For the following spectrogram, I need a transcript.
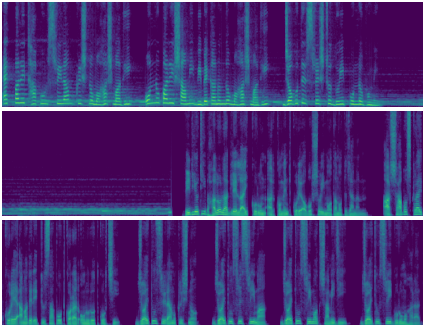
একপারে ঠাকুর শ্রীরামকৃষ্ণ মহাসমাধি অন্য পারে স্বামী বিবেকানন্দ মহাসমাধি, জগতের শ্রেষ্ঠ দুই পুণ্যভূমি ভিডিওটি ভালো লাগলে লাইক করুন আর কমেন্ট করে অবশ্যই মতামত জানান। আর সাবস্ক্রাইব করে আমাদের একটু সাপোর্ট করার অনুরোধ করছি। জয়তু শ্রীরামকৃষ্ণ জয়তু শ্রী শ্রীমা জয়তু শ্রীমৎ স্বামীজি জয়তু শ্রী গুরু মহারাজ।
